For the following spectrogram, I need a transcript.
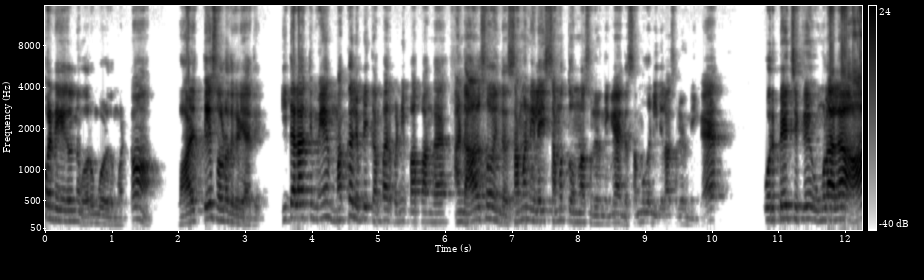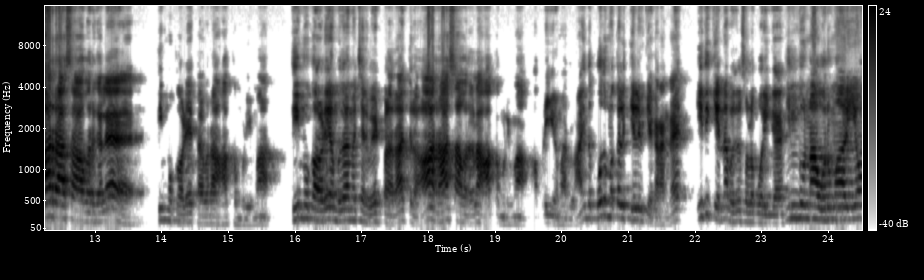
பண்டிகைகள்னு வரும்பொழுது மட்டும் வாழ்த்தே சொல்றது கிடையாது. இதெல்லாத்தையுமே மக்கள் எப்படி கம்பேர் பண்ணி பார்ப்பாங்க? அண்ட் ஆல்சோ இந்த சமநிலை சமத்துவம்லாம் சொல்லியிருந்தீங்க இந்த சமூக நீதிலாம் சொல்லியிருந்தீங்க. ஒரு பேச்சுக்கு உங்களால ஆர் ராசா அவர்களை திமுகவுடைய தவறா ஆக்க முடியுமா? திமுகவுடைய முதலமைச்சர் வேட்பாளரா திரு ஆர் ராசா அவர்களை ஆக்க முடியுமா? அப்படிங்கிற மாதிரிலாம். இந்த பொதுமக்கள் கேள்வி கேட்கறாங்க. இதுக்கு என்ன பதில் சொல்ல போறீங்க? இந்துனா ஒரு மாதிரியும்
